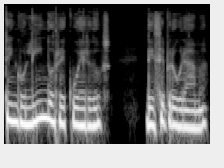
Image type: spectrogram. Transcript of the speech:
tengo lindos recuerdos de ese programa.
